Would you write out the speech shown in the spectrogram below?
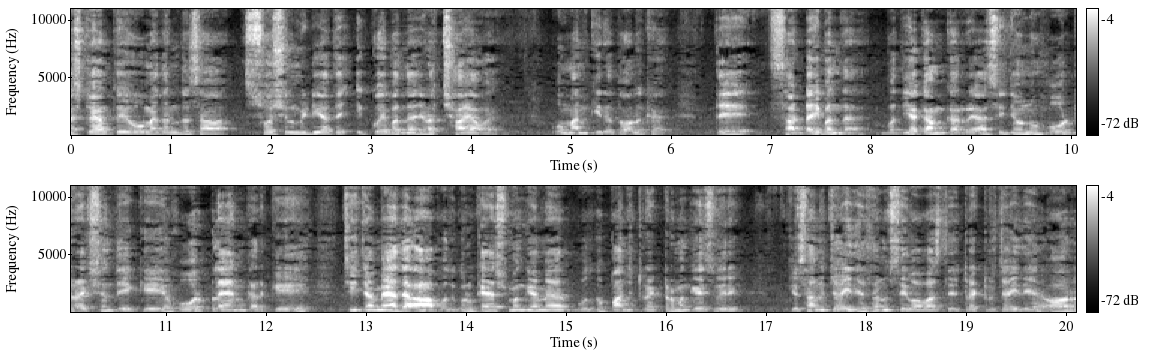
ਇਸ ਟਾਈਮ ਤੇ ਉਹ ਮੈਂ ਤੁਹਾਨੂੰ ਦੱਸਾਂ ਸੋਸ਼ਲ ਮੀਡੀਆ ਤੇ ਇੱਕੋ ਹੀ ਬੰਦਾ ਜਿਹੜਾ ਛਾਇਆ ਹੋਇਆ। ਹੈ। ਉਹ ਮਨਕੀਰਤ ਔਲਖ ਹੈ ਤੇ ਸਾਡਾ ਹੀ ਬੰਦਾ ਹੈ, ਵਧੀਆ ਕੰਮ ਕਰ ਰਿਹਾ। ਅਸੀਂ ਜੇ ਉਹਨੂੰ ਹੋਰ ਡਾਇਰੈਕਸ਼ਨ ਦੇ ਕੇ, ਹੋਰ ਪਲਾਨ ਕਰਕੇ ਚੀਜ਼ਾਂ, ਮੈਂ ਤਾਂ ਆਪ ਉਹਦੇ ਕੋਲ ਕੈਸ਼ ਮੰਗਿਆ, ਮੈਂ ਉਹਦੇ ਕੋਲ ਪੰਜ ਟਰੈਕਟਰ ਮੰਗੇ ਸਵੇਰੇ। ਕਿ ਸਾਨੂੰ ਚਾਹੀਦੇ ਸਾਨੂੰ ਸੇਵਾ ਵਾਸਤੇ ਟਰੈਕਟਰ ਚਾਹੀਦੇ ਆ ਔਰ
